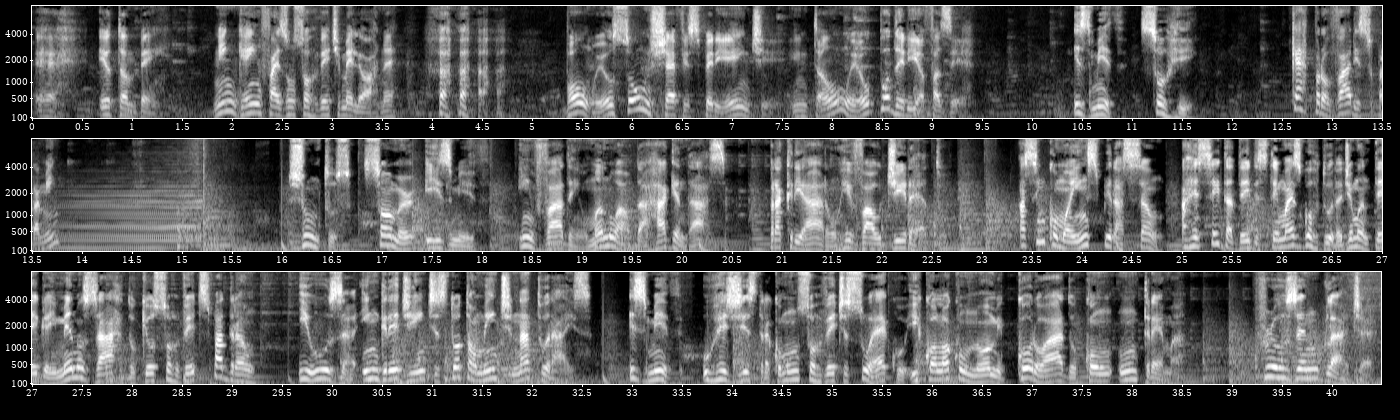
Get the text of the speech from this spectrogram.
É, eu também. Ninguém faz um sorvete melhor, né? Bom, eu sou um chefe experiente, então eu poderia fazer. Smith sorri. Quer provar isso para mim? Juntos, Sommer e Smith invadem o manual da Häagen-Dazs para criar um rival direto. Assim como a inspiração, a receita deles tem mais gordura de manteiga e menos ar do que os sorvetes padrão e usa ingredientes totalmente naturais. Smith o registra como um sorvete sueco e coloca um nome coroado com um trema: Frozen Gladger.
